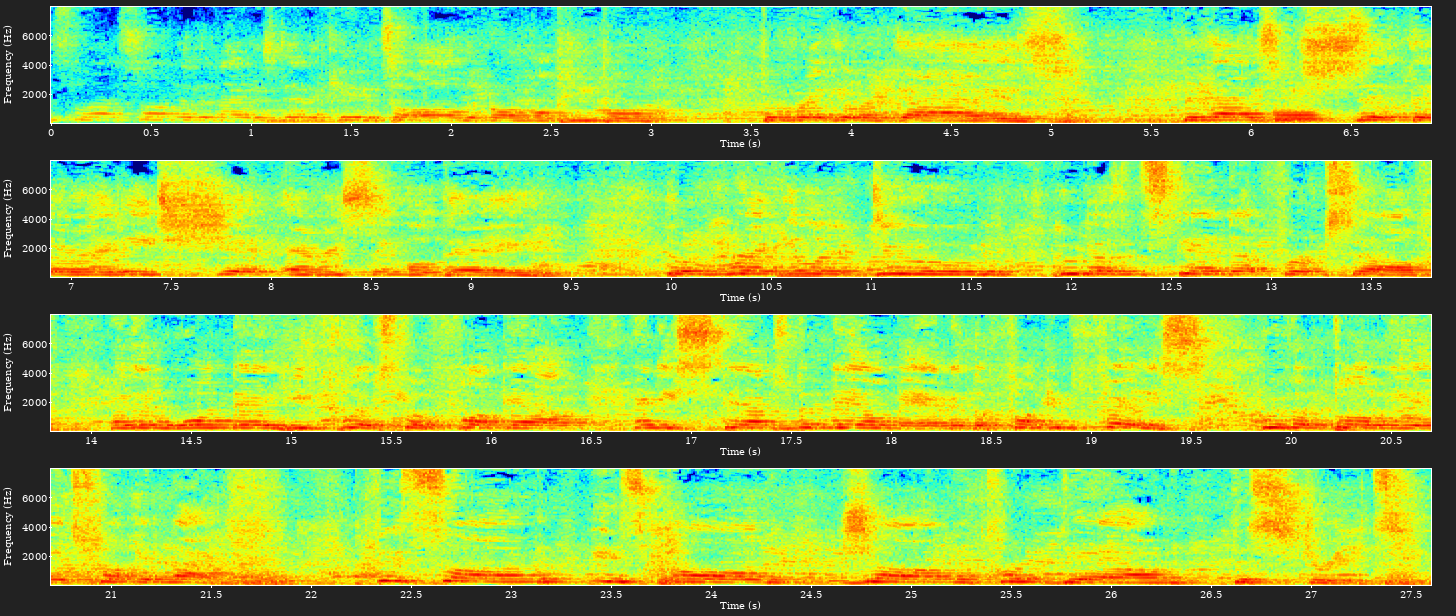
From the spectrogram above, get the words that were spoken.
This last song of the night is dedicated to all the normal people, the regular guys, the guys who sit there and eat shit every single day, the regular dude who doesn't stand up for himself, and then one day he flips the fuck out and he stabs the mailman in the fucking face with a Bowie edge fucking knife. This song is called John from Down the Street.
